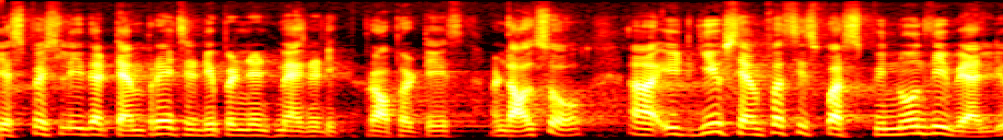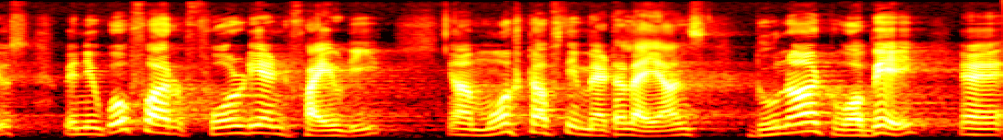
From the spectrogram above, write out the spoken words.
especially the temperature dependent magnetic properties and also uh, it gives emphasis for spin only values. When you go for 4D and 5D uh, most of the metal ions do not obey uh,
